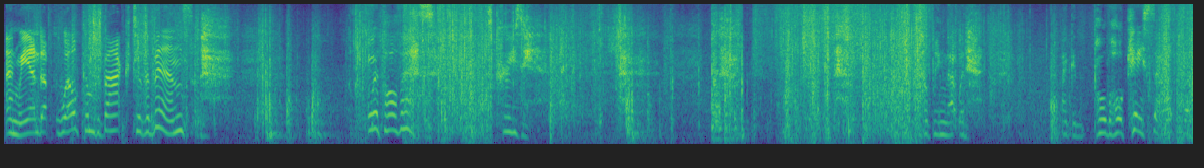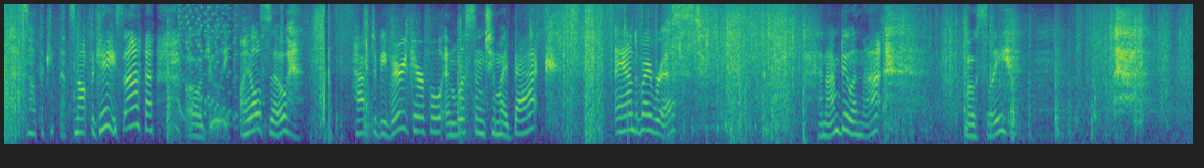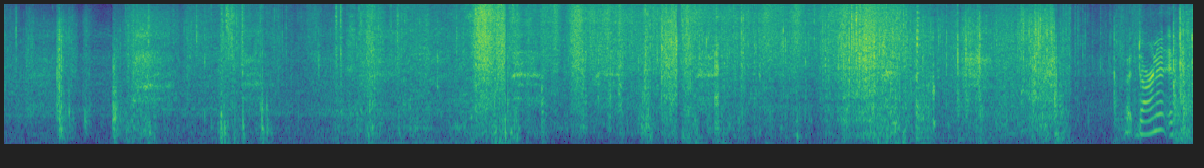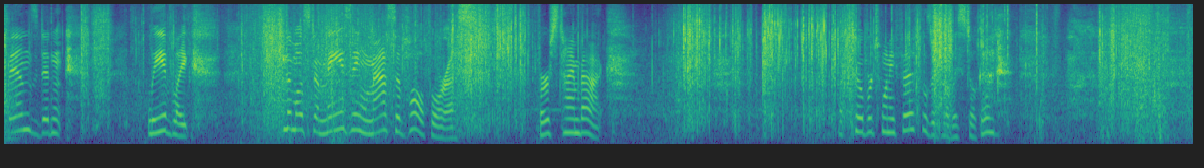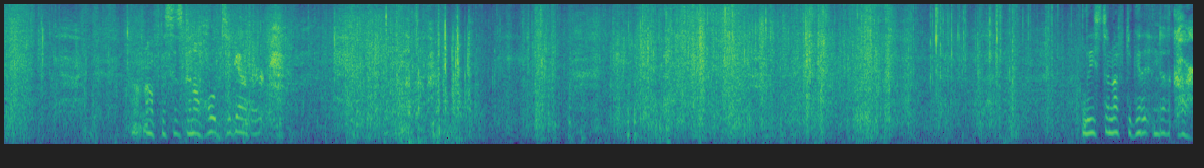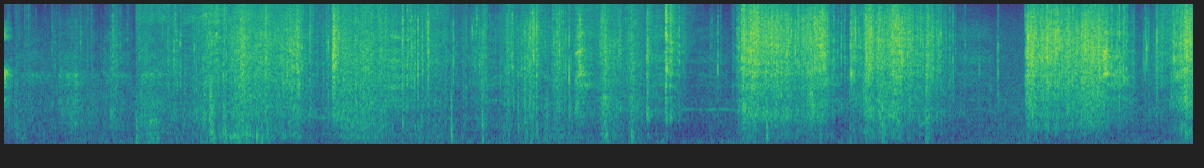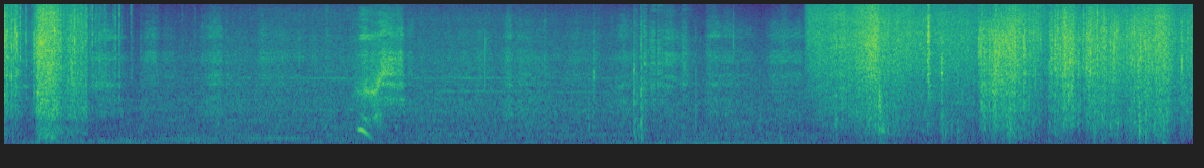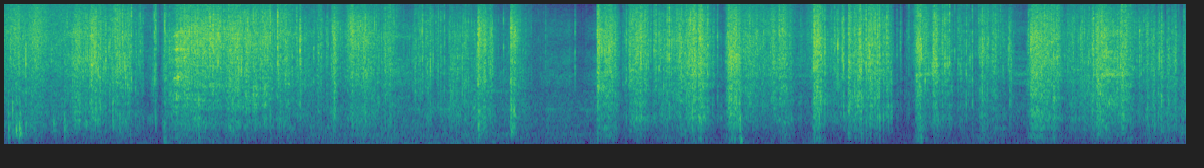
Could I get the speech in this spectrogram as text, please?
And we end up welcomed back to the bins with all this. It's crazy. Hoping that would I could pull the whole case out, but that's not the that's not the case. oh, Julie. I also have to be very careful and listen to my back and my wrist. And I'm doing that mostly. Darn it, if the bins didn't leave like the most amazing massive haul for us. First time back. October 25th, those are probably still good. I don't know if this is gonna hold together. Least enough to get it into the car.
